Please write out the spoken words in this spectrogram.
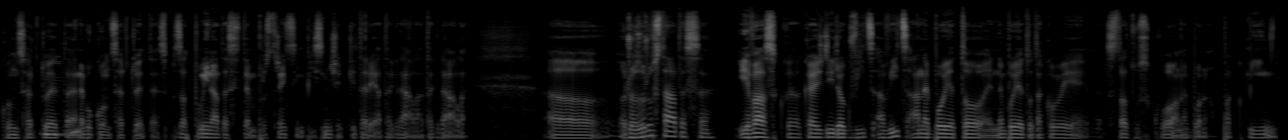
koncertujete, mm-hmm. nebo koncertujete, zapomínáte si ten prostřednictvím písniček, kytary a tak dále a tak dále. Uh, rozrůstáte se? Je vás každý rok víc a víc, anebo je to, nebo je to takový status quo, nebo naopak míň?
